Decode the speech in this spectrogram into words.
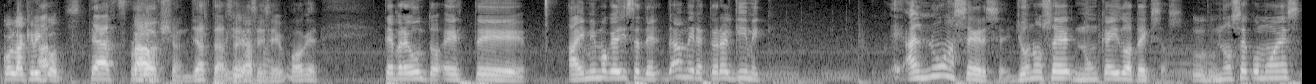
con la Ah, cricot. staff Staff. Production, ya está, sí, Ya. sí, sí, ok. Te pregunto, este, ahí mismo que dices, del, ah, mira, esto era el gimmick. Al no hacerse, yo no sé, nunca he ido a Texas. No sé cómo es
